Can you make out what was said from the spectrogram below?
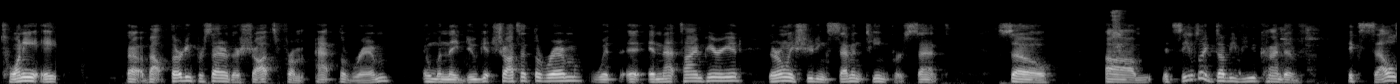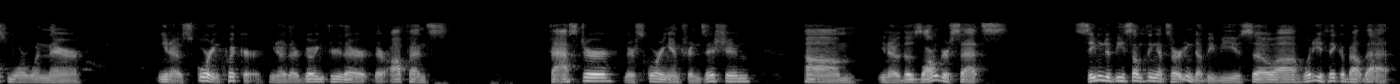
28 uh, about 30% of their shots from at the rim. And when they do get shots at the rim with in that time period, they're only shooting 17%. So um, it seems like WVU kind of excels more when they're, you know, scoring quicker. You know, they're going through their their offense faster. They're scoring in transition. Um, you know, those longer sets seem to be something that's hurting WVU. So, uh, what do you think about that?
